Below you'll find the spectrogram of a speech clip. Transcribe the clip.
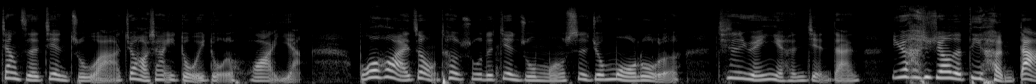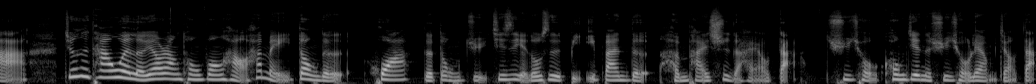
这样子的建筑啊，就好像一朵一朵的花一样。不过后来这种特殊的建筑模式就没落了。其实原因也很简单，因为它需要的地很大，啊，就是它为了要让通风好，它每一栋的花的栋距其实也都是比一般的横排式的还要大，需求空间的需求量比较大。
